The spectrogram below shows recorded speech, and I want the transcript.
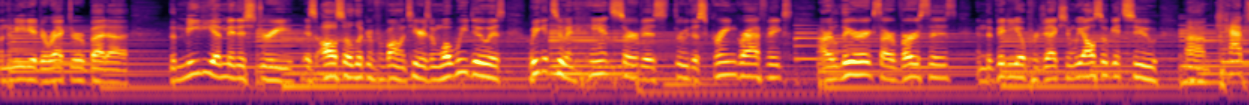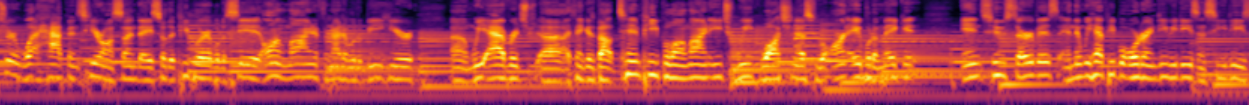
I'm the media director, but uh, the media ministry is also looking for volunteers. And what we do is we get to enhance service through the screen graphics, our lyrics, our verses, and the video projection. We also get to um, capture what happens here on Sunday so that people are able to see it online if they're not able to be here. Um, we average, uh, I think, it's about 10 people online each week watching us who aren't able to make it into service. And then we have people ordering DVDs and CDs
